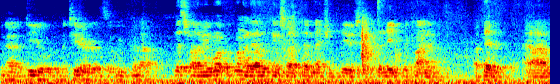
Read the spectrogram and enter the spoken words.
you know, deal with the materials that we've put up. That's right. I mean, one, one of the other things that I've mentioned here is the need for kind of a bit of um,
